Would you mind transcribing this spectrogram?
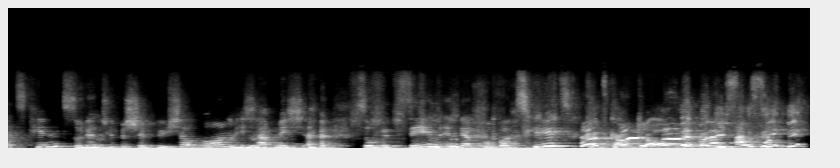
als Kind, so mhm. der typische Bücherwurm. Mhm. Ich habe mich äh, so mit zehn in der Pubertät. Kannst kaum glauben, wenn man dich so sieht.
